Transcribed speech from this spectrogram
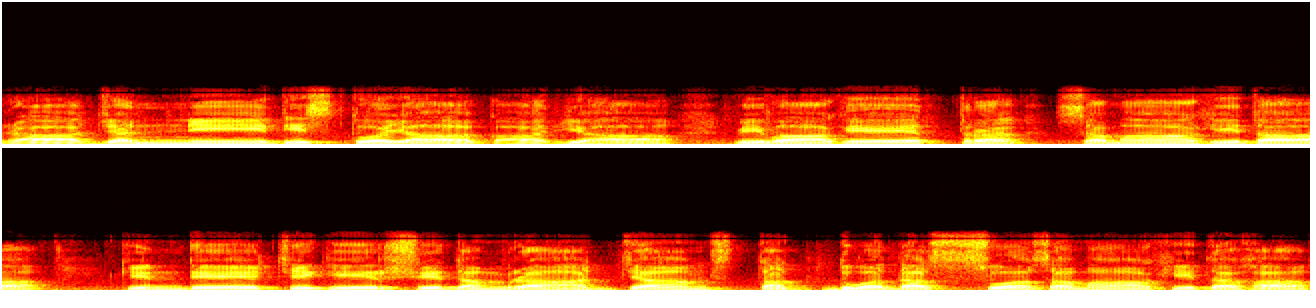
राजन्नीधिस्त्वया कार्या विवाहेऽत्र समाहिता किं ते चिकीर्षितं राज्यांस्तद्वदस्वसमाहितः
